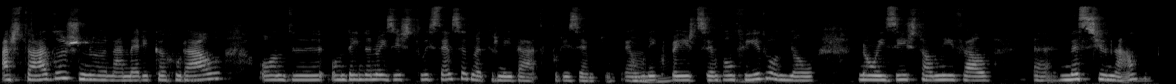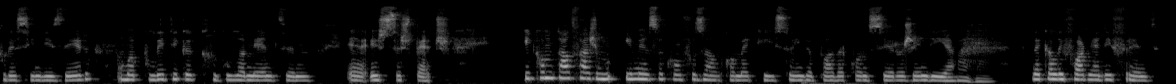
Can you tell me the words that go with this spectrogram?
há estados no, na América Rural onde, onde ainda não existe licença de maternidade, por exemplo. É o uhum. único país desenvolvido onde não, não existe ao nível uh, nacional, por assim dizer, uma política que regulamente uh, estes aspectos. E como tal faz imensa confusão como é que isso ainda pode acontecer hoje em dia. Uhum. Na Califórnia é diferente.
